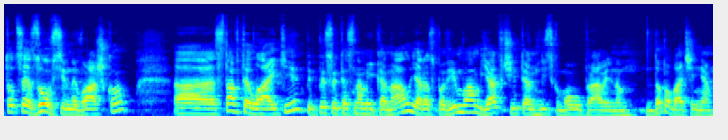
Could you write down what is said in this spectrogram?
то це зовсім не важко. Е, Ставте лайки, підписуйтесь на мій канал. Я розповім вам, як вчити англійську мову правильно. До побачення!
